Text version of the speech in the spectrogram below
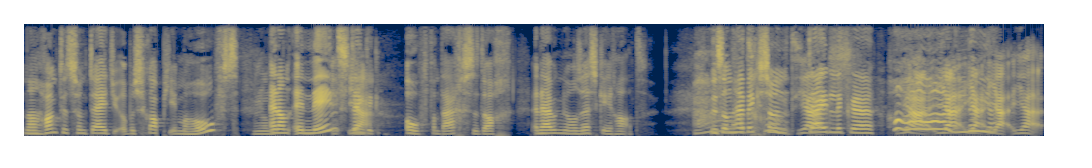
Dan hangt het zo'n tijdje op een schapje in mijn hoofd. En dan ineens denk ik, oh, vandaag is de dag. En dat heb ik nu al zes keer gehad. Ah, Dus dan heb ik zo'n tijdelijke... Oh, Ja, ja, ja, ja, ja.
